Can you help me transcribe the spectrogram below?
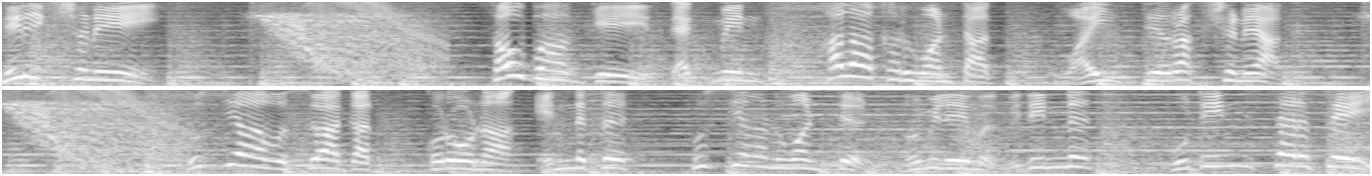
නිරීක්ෂණයේ. සෞභාග්‍යයේ දැක්මෙන් කලාකරුවන්ටත් වෛද්‍ය රක්ෂණයක්. රුසියාව සොයාගත් කොරෝනා එන්නත රුසියානුවන්ට නොමිලේම විදින්න පුටින් සැරසෙයි.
